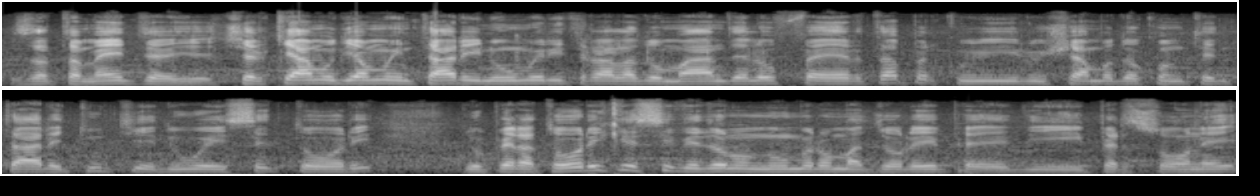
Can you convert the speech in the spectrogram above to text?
Esattamente, cerchiamo di aumentare i numeri tra la domanda e l'offerta per cui riusciamo ad accontentare tutti e due i settori, gli operatori che si vedono un numero maggiore di persone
